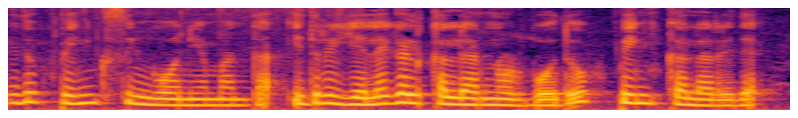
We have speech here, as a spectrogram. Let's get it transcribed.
ಇದು ಪಿಂಕ್ ಸಿಂಗೋನಿಯಂ ಅಂತ. ಇದ್ರ ಎಲೆಗಳ ಕಲರ್ ನೋಡ್ಬೋದು. ಪಿಂಕ್ ಕಲರ್ ಇದೆ.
